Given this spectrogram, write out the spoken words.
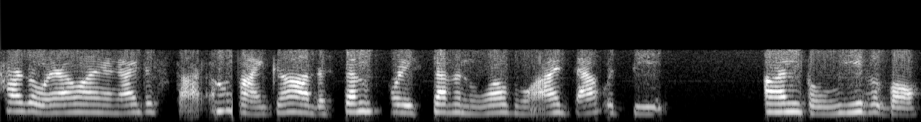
cargo airline and i just thought oh my god the 747 worldwide that would be unbelievable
